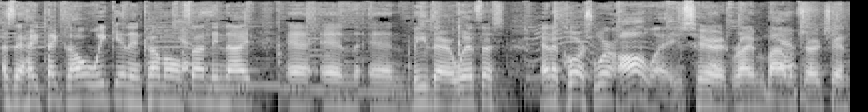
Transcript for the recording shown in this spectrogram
I said, hey, take the whole weekend and come on Yes. Sunday night and, and and be there with us. And of course, we're always here at Rhema Bible Yes. Church in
